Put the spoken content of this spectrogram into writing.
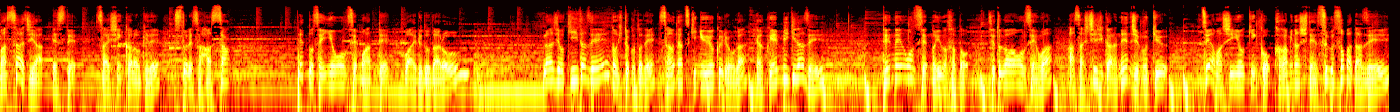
マッサージやエステ最新カラオケでストレス発散。ペット専用温泉もあってワイルドだろう。ラジオ聞いたぜの一言でサウナ付き入浴料が100円引きだぜ。天然温泉の湯の里瀬戸川温泉は朝7時から年中無休。津山信用金庫鏡の支店すぐそばだぜ。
